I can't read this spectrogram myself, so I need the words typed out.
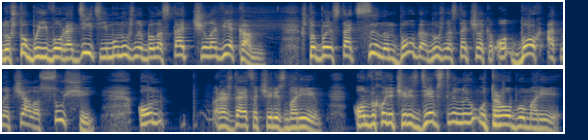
Но чтобы его родить, ему нужно было стать человеком. Чтобы стать сыном Бога, нужно стать человеком. Он, Бог от начала сущий, он рождается через Марию. Он выходит через девственную утробу Марии.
